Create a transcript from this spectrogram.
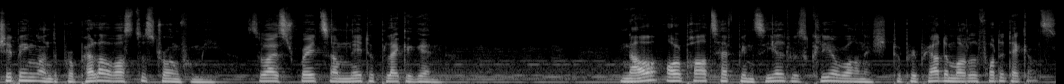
Chipping on the propeller was too strong for me, so I sprayed some NATO black again. Now all parts have been sealed with clear varnish to prepare the model for the decals.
